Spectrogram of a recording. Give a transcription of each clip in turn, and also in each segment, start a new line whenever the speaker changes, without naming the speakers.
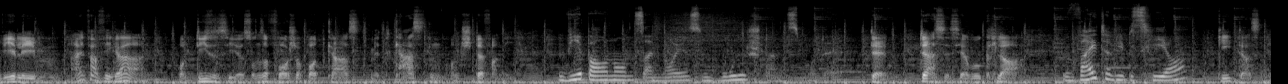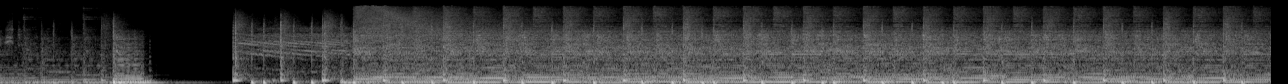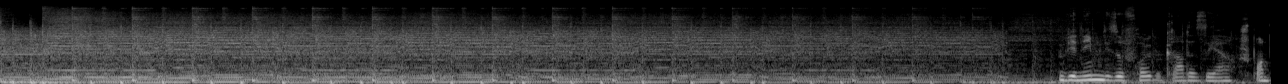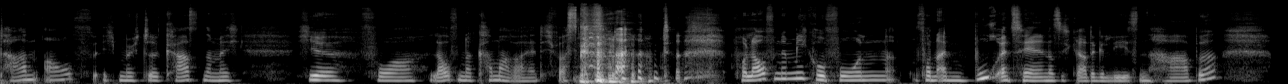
Wir leben einfach vegan. Und dieses hier ist unser Forscher-Podcast mit Carsten und Stefanie.
Wir bauen uns ein neues Wohlstandsmodell.
Denn das ist ja wohl klar.
Weiter wie bisher
Geht das nicht?
Wir nehmen diese Folge gerade sehr spontan auf. Ich möchte Carsten nämlich hier vor laufender Kamera, hätte ich fast gesagt, vor laufendem Mikrofon von einem Buch erzählen, das ich gerade gelesen habe.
